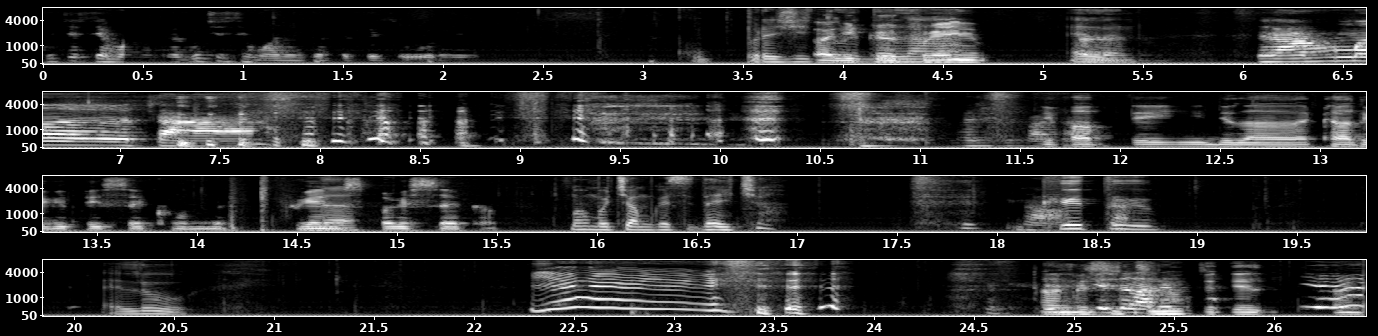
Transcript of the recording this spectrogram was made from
Cu ce se mănâncă? Cu ce se mănâncă FPS-ul? cu prăjituri Adică de la frame... Ellen. De la măta! De fapt e de la cadre pe secundă. Frames per second. Mamă, ce am găsit de aici? Da, Cât... da. uh, Elu. Yeah! Am E găsit de la ținutul de... Am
